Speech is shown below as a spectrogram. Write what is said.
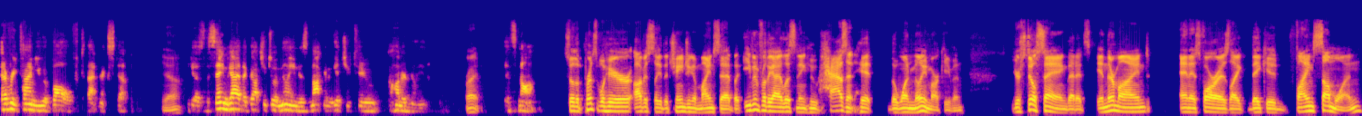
every time you evolve to that next step. Yeah. Because the same guy that got you to a million is not going to get you to a 100 million. Right. It's not. So the principle here, obviously, the changing of mindset, but even for the guy listening who hasn't hit the 1 million mark, even, you're still saying that it's in their mind. And as far as like they could find someone,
